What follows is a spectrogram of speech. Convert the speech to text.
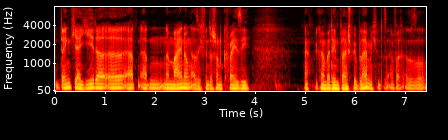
denkt ja jeder, äh, er, hat, er hat eine Meinung. Also ich finde das schon crazy, ja, wir können bei dem Beispiel bleiben. Ich finde das einfach, also so,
